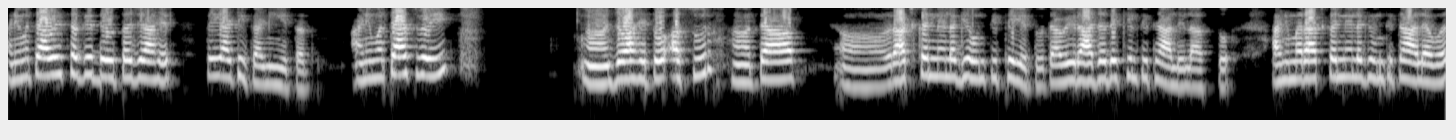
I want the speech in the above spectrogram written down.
आणि मग त्यावेळी सगळे देवता जे आहेत ते या ठिकाणी येतात. आणि मग त्याच वेळी जो आहे तो असुर त्या अ, राजकन्येला घेऊन तिथे येतो. त्यावेळी राजा देखील तिथे आलेला असतो. आणि मग राजकन्येला घेऊन तिथे आल्यावर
